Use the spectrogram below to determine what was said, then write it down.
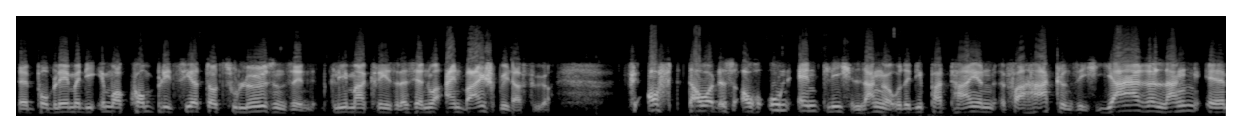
Äh, Probleme, die immer komplizierter zu lösen sind. Klimakrise, das ist ja nur ein Beispiel dafür. Oft dauert es auch unendlich lange oder die Parteien verhakeln sich jahrelang äh,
